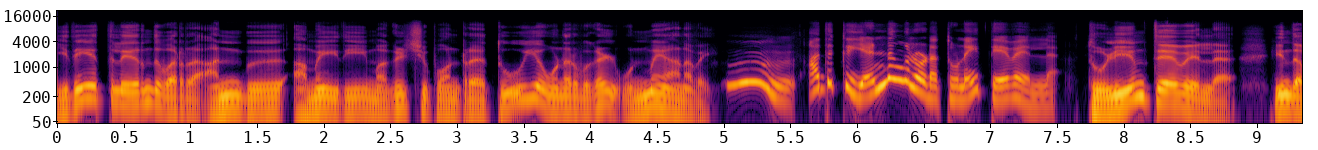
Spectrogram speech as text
இதயத்திலிருந்து வர்ற அன்பு அமைதி மகிழ்ச்சி போன்ற தூய உணர்வுகள் உண்மையானவை. அதுக்கு எண்ணங்களோட துணை தேவையில்ல. துளியும் தேவையில்ல. இந்த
